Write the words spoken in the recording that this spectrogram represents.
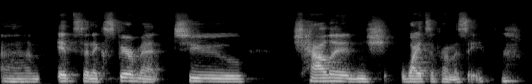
Um, it's an experiment to challenge white supremacy.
